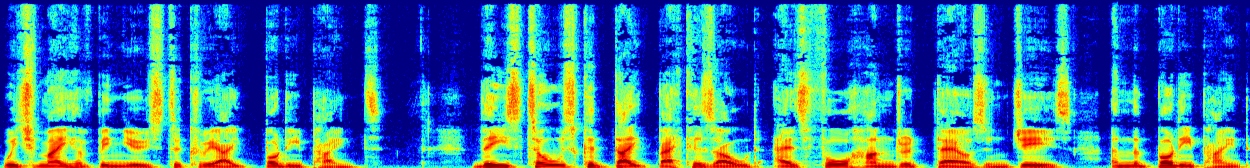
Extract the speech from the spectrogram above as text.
which may have been used to create body paint. These tools could date back as old as 400,000 years and the body paint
